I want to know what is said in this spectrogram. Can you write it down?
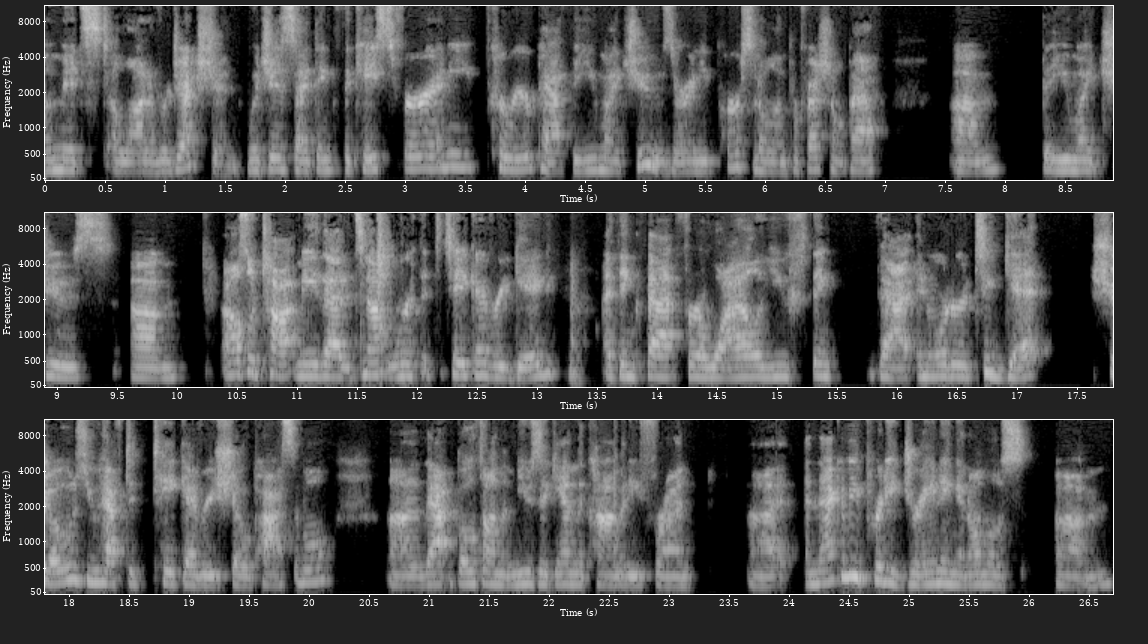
amidst a lot of rejection which is i think the case for any career path that you might choose or any personal and professional path um, that you might choose. Um, it also taught me that it's not worth it to take every gig. I think that for a while you think that in order to get shows you have to take every show possible uh, that both on the music and the comedy front. Uh, and that can be pretty draining and almost um,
